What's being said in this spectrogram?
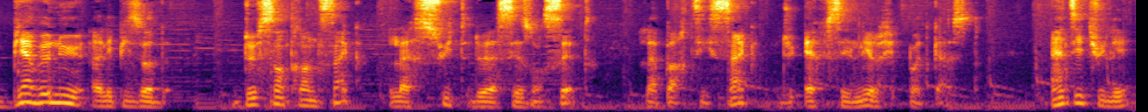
Bienvenue à l'épisode 235, la suite de la saison 7, la partie 5 du FC Leadership Podcast, intitulé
